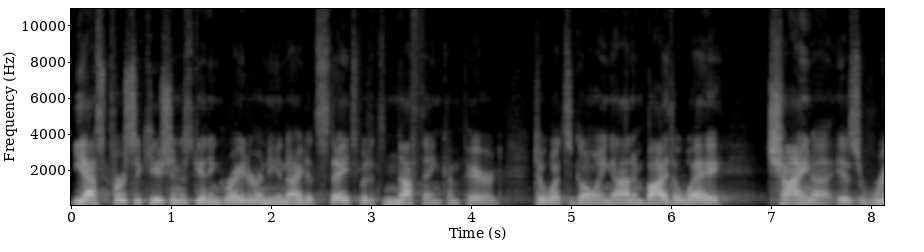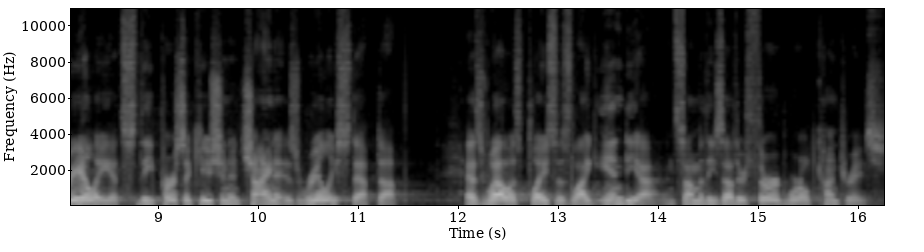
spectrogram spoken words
Yes, persecution is getting greater in the United States, but it's nothing compared to what's going on. And by the way, China is really, it's the persecution in China is really stepped up, as well as places like India and some of these other third world countries.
